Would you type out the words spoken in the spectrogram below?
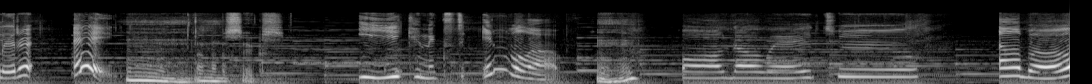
letter A. Mm, and number six. E connects to envelope. Mm-hmm. All the way to elbow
